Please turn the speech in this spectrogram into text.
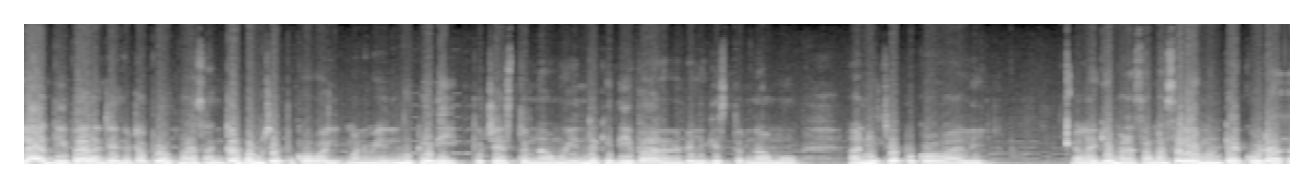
ఇలా దీపారాధన చేసేటప్పుడు మన సంకల్పం చెప్పుకోవాలి. మనం ఎందుకు ఇది చేస్తున్నాము? ఎందుకు ఈ దీపారాధన వెలిగిస్తున్నాము? అని చెప్పుకోవాలి. అలాగే మన సమస్యలు ఏముంటే కూడా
